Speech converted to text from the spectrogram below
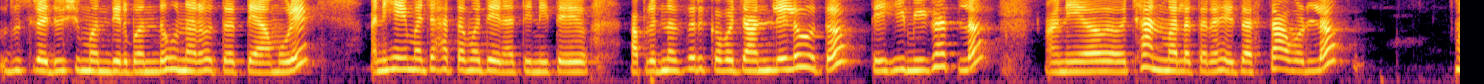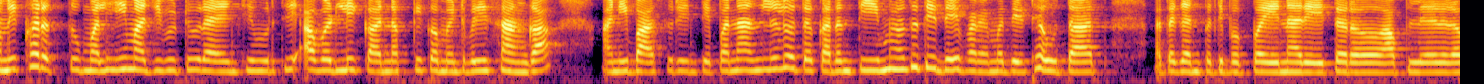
दुसऱ्या दिवशी मंदिर बंद होणार होतं त्यामुळे. आणि हे माझ्या हातामध्ये आहे ना तिने ते आपलं नजर कवच आणलेलं होतं. तेही मी घातलं. आणि छान मला तर हे जास्त आवडलं. आणि खरंच तुम्हाला ही माझी विठुरायांची मूर्ती आवडली का नक्की कमेंटमध्ये सांगा. आणि बासुरीन ते पण आणलेलं होतं कारण ती म्हणत होती देवाऱ्यामध्ये ठेवतात. आता गणपती बाप्पा येणार आहे तर आपल्याला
